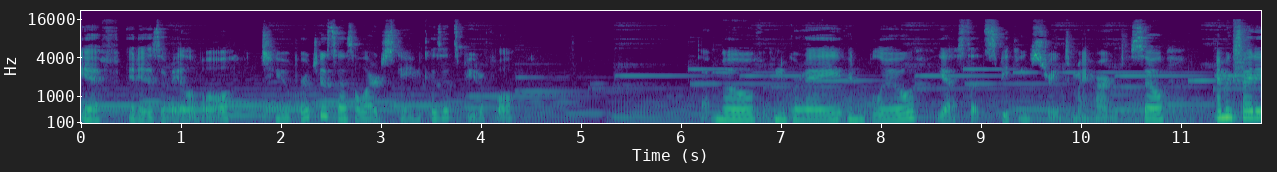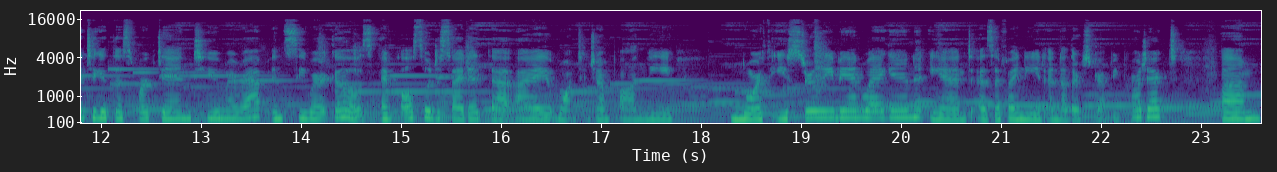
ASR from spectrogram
if it is available to purchase as a large skein because it's beautiful. That mauve and gray and blue, yes, that's speaking straight to my heart. So I'm excited to get this worked into my wrap and see where it goes. I've also decided that I want to jump on the northeasterly bandwagon and as if I need another scrappy project, um,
